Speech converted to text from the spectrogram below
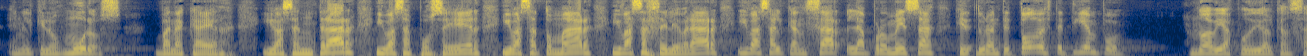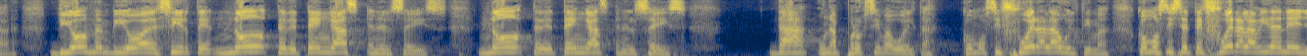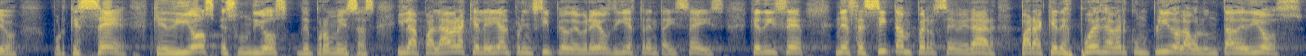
en el que los muros van a caer. Y vas a entrar y vas a poseer y vas a tomar y vas a celebrar y vas a alcanzar la promesa que durante todo este tiempo no habías podido alcanzar. Dios me envió a decirte, no te detengas en el 6. No te detengas en el 6. Da una próxima vuelta como si fuera la última, como si se te fuera la vida en ello, porque sé que Dios es un Dios de promesas. Y la palabra que leí al principio de Hebreos 10:36, que dice, necesitan perseverar para que después de haber cumplido la voluntad de Dios,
